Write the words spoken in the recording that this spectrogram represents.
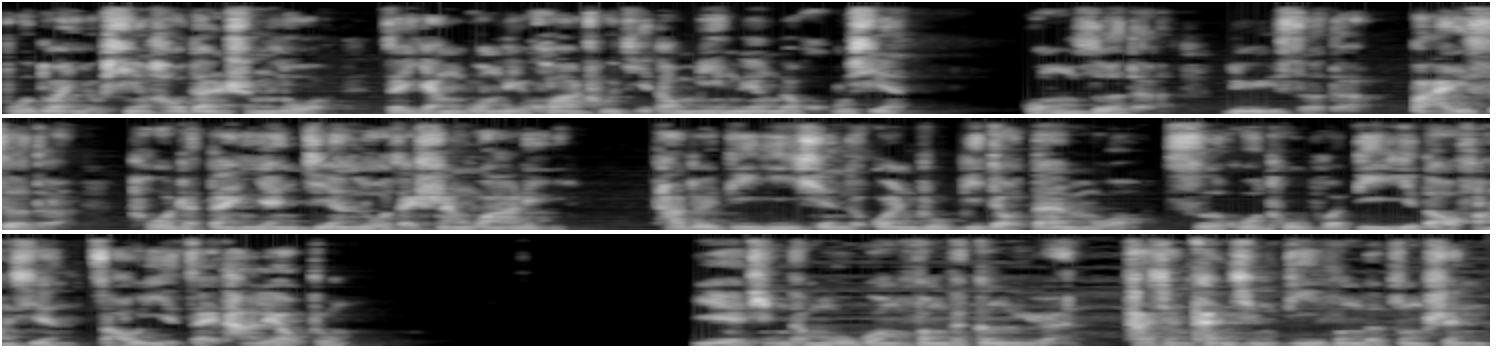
不断有信号弹升落，在阳光里画出几道明亮的弧线，红色的、绿色的、白色的，拖着弹烟溅落在山洼里。他对第一线的关注比较淡漠，似乎突破第一道防线早已在他料中。叶挺的目光放得更远，他想看清敌方的纵深。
